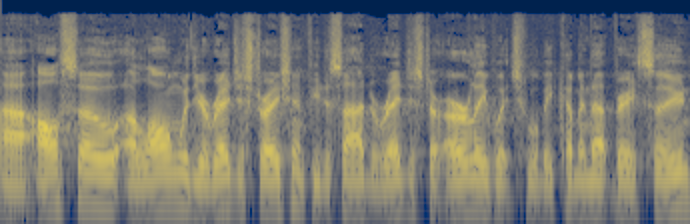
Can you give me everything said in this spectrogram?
Uh, also, along with your registration, if you decide to register early, which will be coming up very soon,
